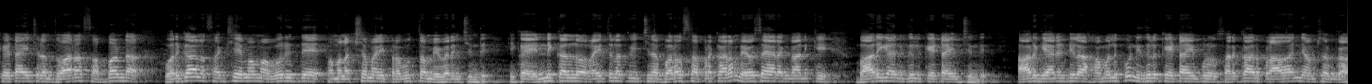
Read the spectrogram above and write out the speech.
కేటాయించడం ద్వారా సబ్బండ వర్గాల సంక్షేమం అభివృద్ధే తమ లక్ష్యమని ప్రభుత్వం వివరించింది. ఇక ఎన్నికల్లో రైతులకు ఇచ్చిన భరోసా ప్రకారం వ్యవసాయ రంగానికి భారీగా నిధులు కేటాయించింది. ఆరు గ్యారంటీల అమలుకు నిధుల కేటాయింపును సర్కారు ప్రాధాన్య అంశంగా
